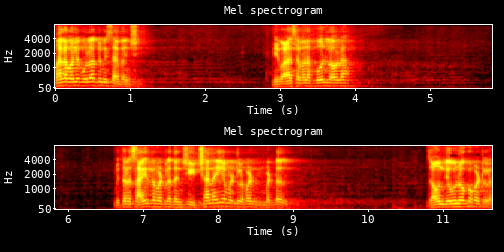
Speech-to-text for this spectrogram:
मला बोले बोला तुम्ही साहेबांशी. मी बाळासाहेबांना फोन लावला. मी त्यांना सांगितलं म्हटलं त्यांची इच्छा नाही आहे म्हटलं पण म्हटलं जाऊन देऊ नको म्हटलं.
